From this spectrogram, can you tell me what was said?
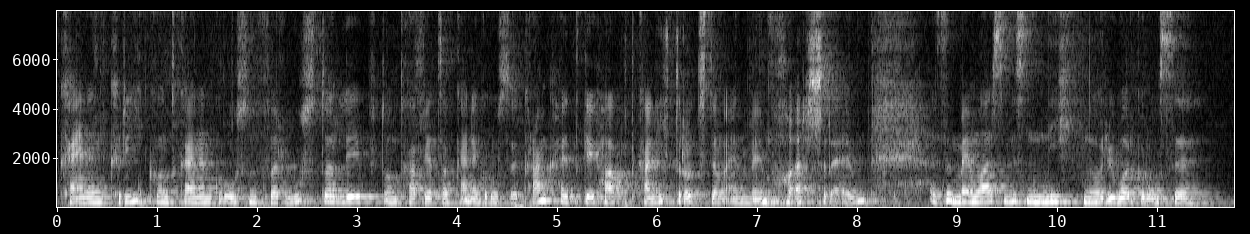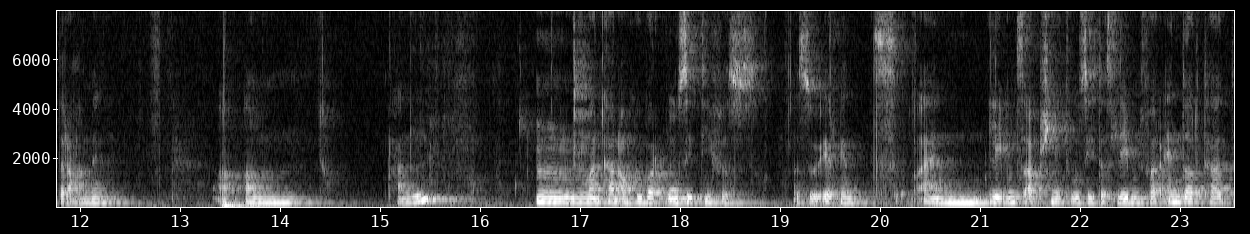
keinen Krieg und keinen großen Verlust erlebt und habe jetzt auch keine große Krankheit gehabt, kann ich trotzdem ein Memoir schreiben. Also Memoirs müssen nicht nur über große Dramen äh, ähm, handeln. Mm, man kann auch über Positives also irgendein Lebensabschnitt, wo sich das Leben verändert hat.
